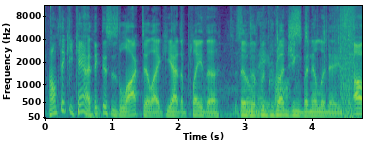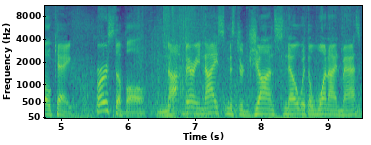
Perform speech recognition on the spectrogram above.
I don't think you can. I think this is locked to like you had to play the the, the begrudging vanilla days. Okay, first of all, not very nice, Mr. Jon Snow with a one-eyed mask.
